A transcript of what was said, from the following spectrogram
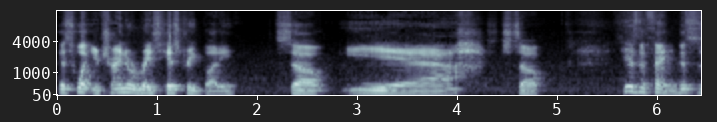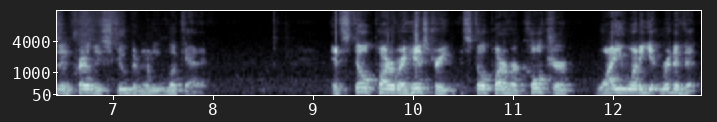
Guess what? You're trying to erase history, buddy. So, yeah. So, here's the thing this is incredibly stupid when you look at it. It's still part of our history, it's still part of our culture. Why you want to get rid of it?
